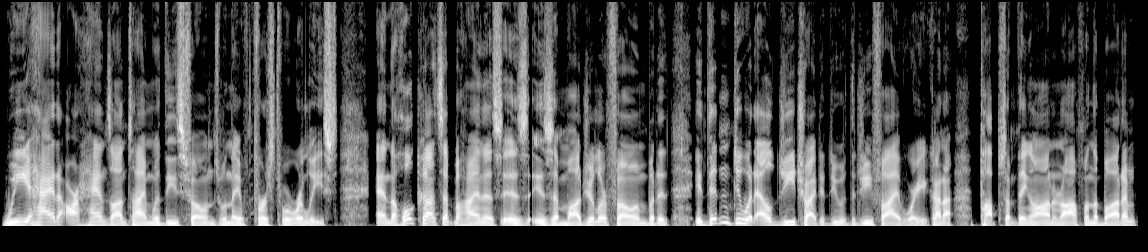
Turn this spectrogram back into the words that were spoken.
we had our hands on time with these phones when they first were released, and the whole concept behind this is is a modular phone, but it it didn't do what LG tried to do with the G5, where you kind of pop something on and off on the bottom.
